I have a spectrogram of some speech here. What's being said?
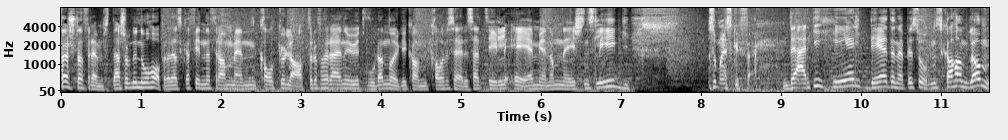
Først og fremst, Dersom du nå håper at jeg skal finne fram en kalkulator for å regne ut hvordan Norge kan kvalifisere seg til EM gjennom Nations League, så må jeg skuffe. Det er ikke helt det denne episoden skal handle om,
